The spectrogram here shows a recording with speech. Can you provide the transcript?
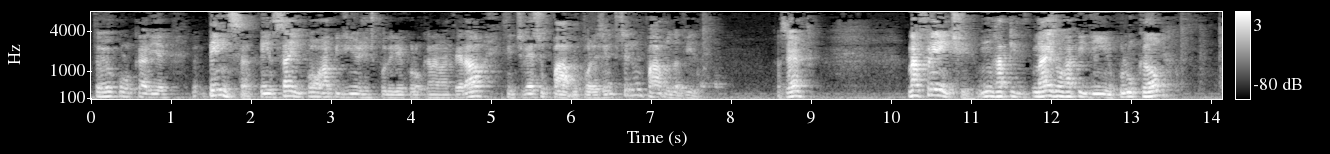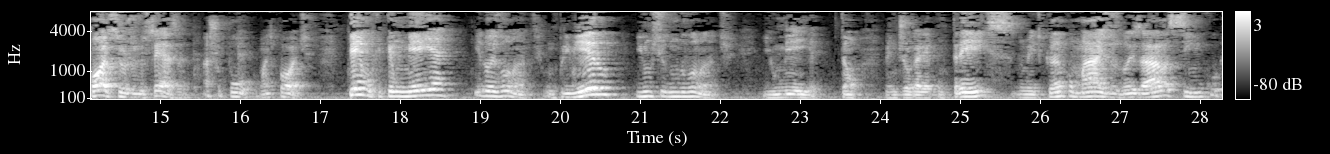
Então eu colocaria. Pensa, pensar em qual rapidinho a gente poderia colocar na lateral. Se tivesse o Pablo, por exemplo, seria um Pablo da vida. Tá certo? Na frente, um mais um rapidinho com o Lucão. Pode ser o Júlio César? Acho pouco, mas pode. Temos que ter um meia e dois volantes. Um primeiro e um segundo volante. E o meia. Então, a gente jogaria com três no meio de campo, mais os dois alas, cinco,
